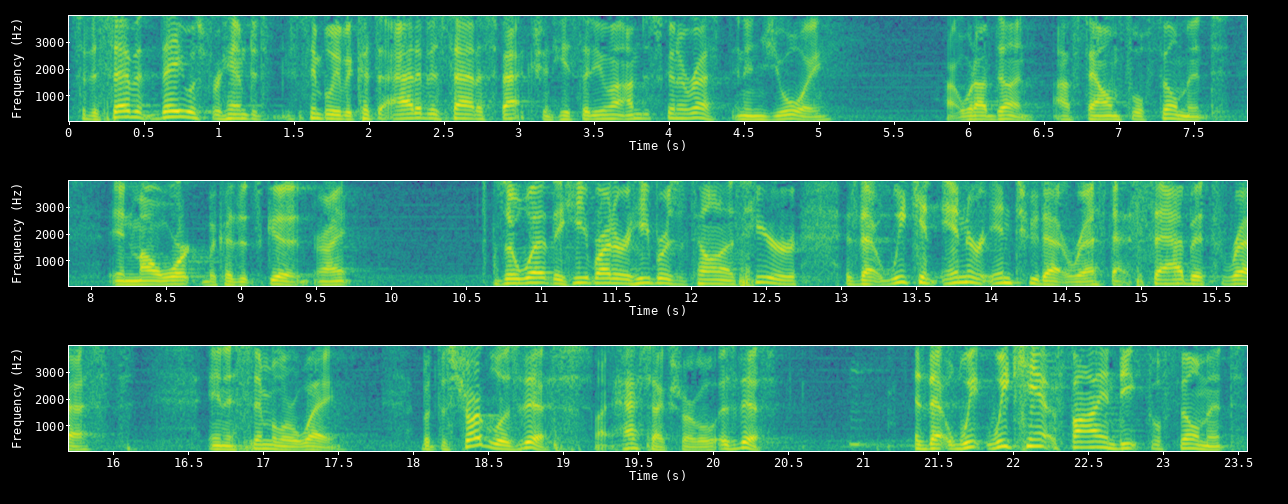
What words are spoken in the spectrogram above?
So the seventh day was for him to simply, because out of his satisfaction, he said, you know, I'm just going to rest and enjoy right, what I've done. I've found fulfillment in my work because it's good, right? So, what the Hebrew writer of Hebrews is telling us here is that we can enter into that rest, that Sabbath rest, in a similar way. But the struggle is this hashtag struggle is this is that we, we can't find deep fulfillment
